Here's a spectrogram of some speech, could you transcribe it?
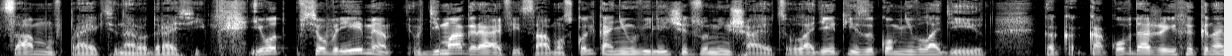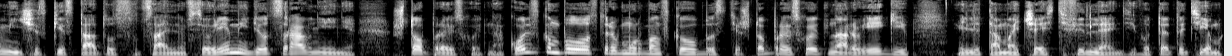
САМам в проекте «Народа России». И вот все время в демографии САМов, сколько они увеличиваются, уменьшаются, владеют языком, не владеют, как, каков даже их экономический статус социальный. Все время идет сравнение, что происходит на Кольском полуострове Мурманской области, что происходит в Норвегии или там отчасти Финляндии. Вот эта тема.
